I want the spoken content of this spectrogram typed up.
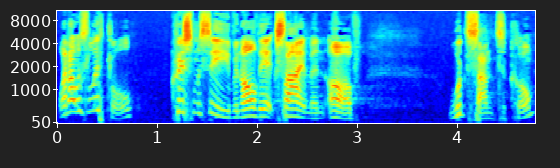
When I was little, Christmas Eve and all the excitement of would Santa come?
